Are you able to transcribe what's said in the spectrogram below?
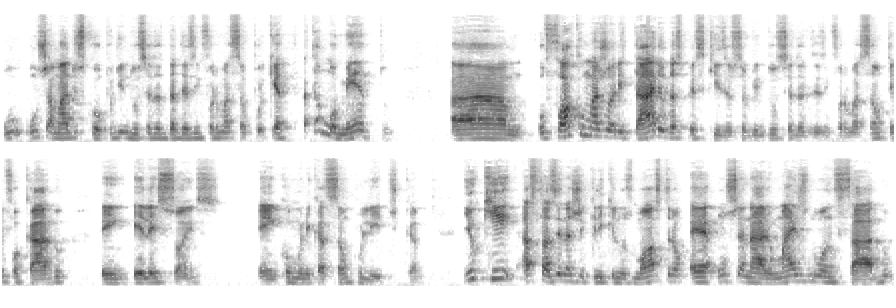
o, um chamado escopo de indústria da, da desinformação. Porque até o momento, ah, o foco majoritário das pesquisas sobre indústria da desinformação tem focado em eleições em comunicação política. E o que as fazendas de clique nos mostram é um cenário mais nuançado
